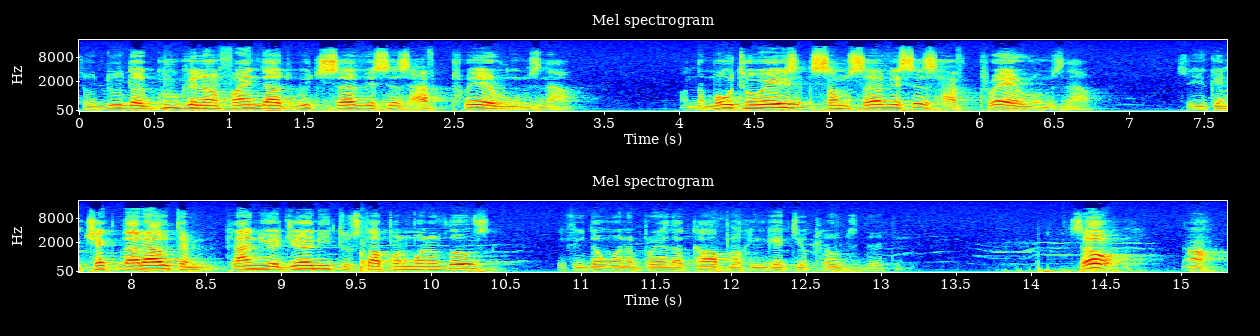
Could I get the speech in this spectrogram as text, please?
to do the Google and find out which services have prayer rooms now. On the motorways, some services have prayer rooms now. So you can check that out and plan your journey to stop on one of those if you don't want to pray in the car park and get your clothes dirty. So, ah.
